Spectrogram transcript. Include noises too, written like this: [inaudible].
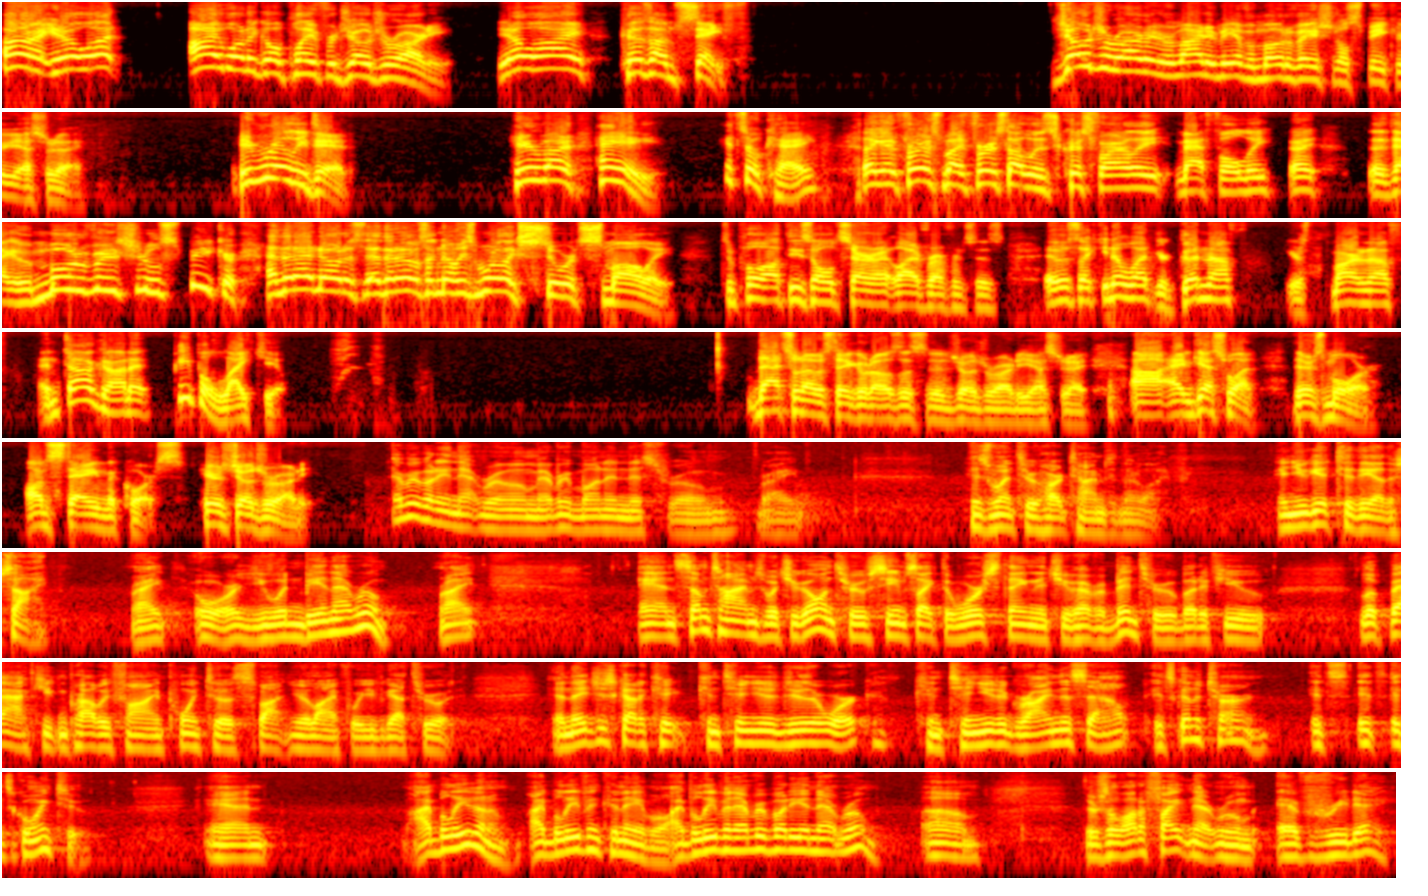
All right, you know what? I want to go play for Joe Girardi. You know why? Because I'm safe. Joe Girardi reminded me of a motivational speaker yesterday. He really did. He reminded, hey, it's okay. Like at first, my first thought was Chris Farley, Matt Foley, right? That motivational speaker. And then I noticed, and then I was like, no, he's more like Stuart Smalley to pull out these old Saturday Night Live references. It was like, you know what? You're good enough. You're smart enough. And doggone it, people like you. That's what I was thinking when I was listening to Joe Girardi yesterday. Uh, and guess what? There's more on staying the course. Here's Joe Girardi. Everybody in that room, everyone in this room, right, has went through hard times in their life. And you get to the other side, right? Or you wouldn't be in that room, right? And sometimes what you're going through seems like the worst thing that you've ever been through, but if you look back, you can probably find point to a spot in your life where you've got through it. And they just got to c- continue to do their work, continue to grind this out. It's going to turn. It's, it's, it's going to. And I believe in them. I believe in Knebel. I believe in everybody in that room. Um, there's a lot of fight in that room every day.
